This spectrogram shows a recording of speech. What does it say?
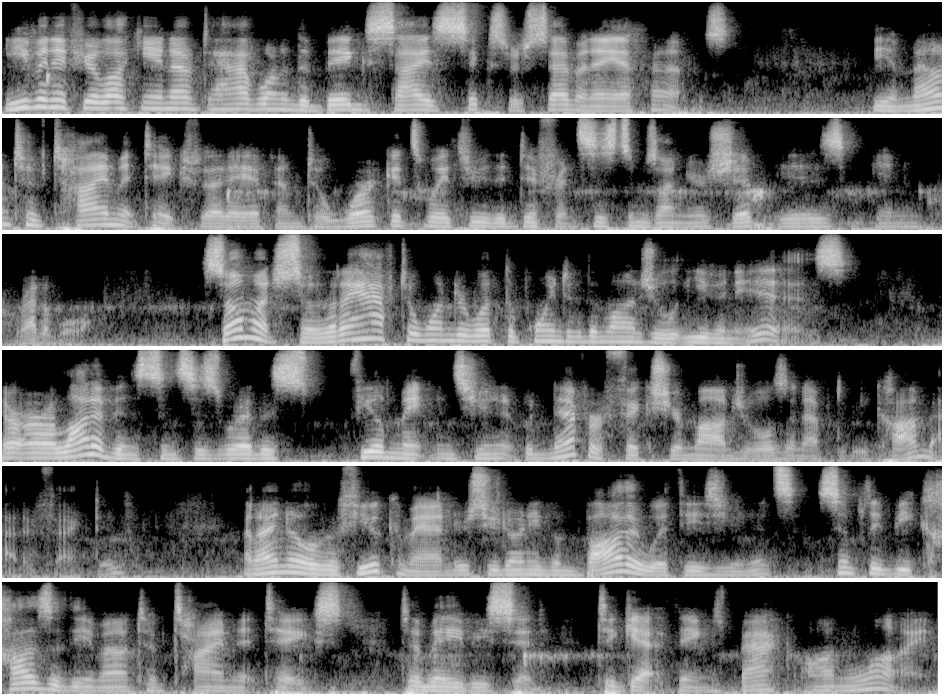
even if you're lucky enough to have one of the big size 6 or 7 AFMs. The amount of time it takes for that AFM to work its way through the different systems on your ship is incredible. So much so that I have to wonder what the point of the module even is. There are a lot of instances where this field maintenance unit would never fix your modules enough to be combat effective. And I know of a few commanders who don't even bother with these units simply because of the amount of time it takes to babysit to get things back online.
